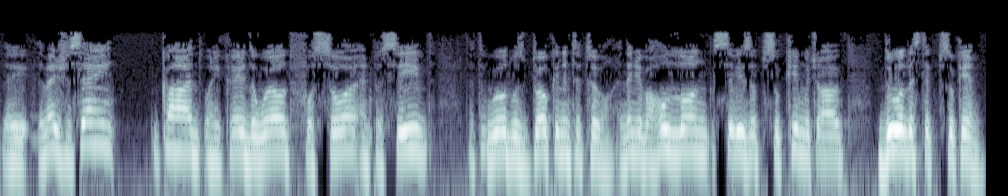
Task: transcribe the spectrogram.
The, the Medrash is saying, God, when He created the world, foresaw and perceived that the world was broken into two. And then you have a whole long series of psukim which are dualistic psukim.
